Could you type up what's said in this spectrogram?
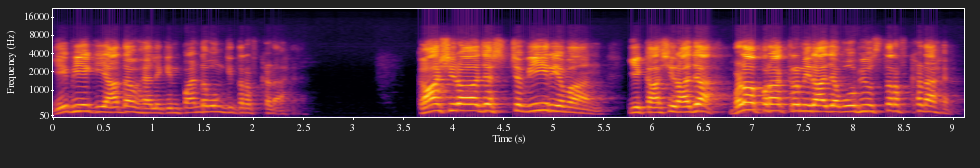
ये भी एक यादव है, लेकिन पांडवों की तरफ़ खड़ा है। काशीराजश्च वीरवान ये काशी राजा बड़ा पराक्रमी राजा, वो भी उस तरफ़ खड़ा है।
